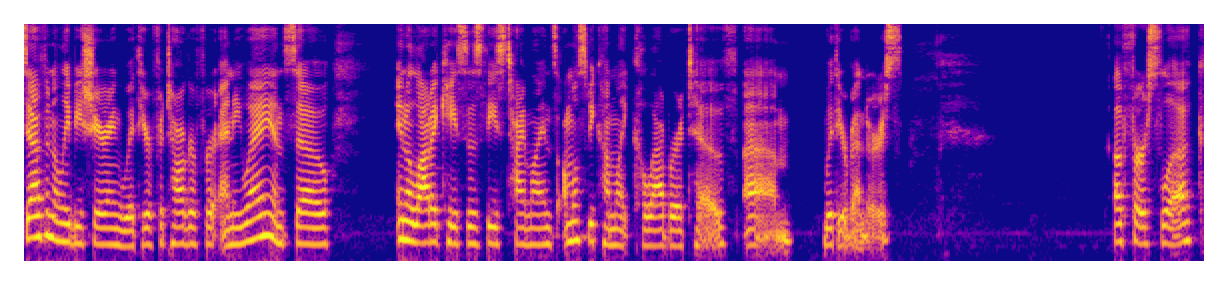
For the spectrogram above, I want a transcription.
definitely be sharing with your photographer anyway. And so in a lot of cases, these timelines almost become like collaborative um, with your vendors a first look.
